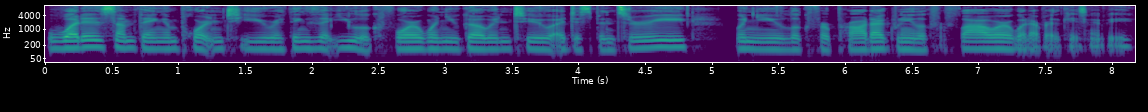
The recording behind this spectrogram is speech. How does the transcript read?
what is something important to you or things that you look for when you go into a dispensary, when you look for product, when you look for flour, whatever the case may be?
